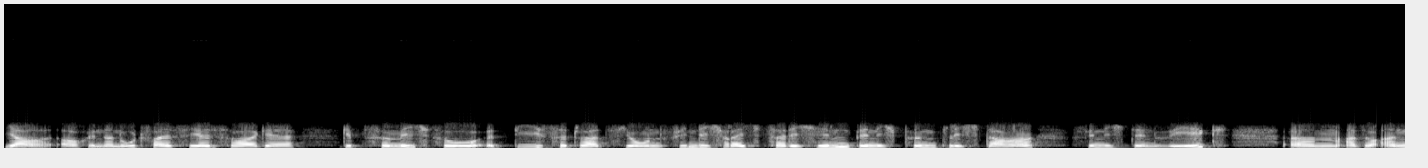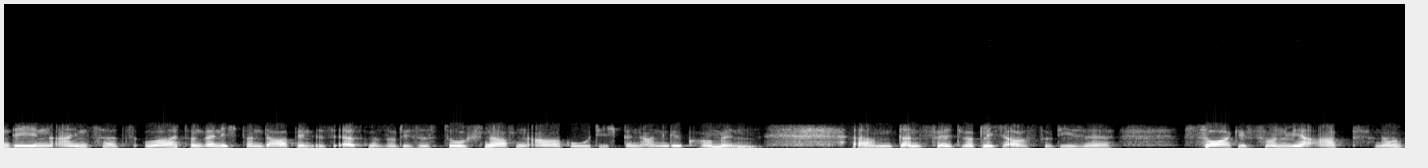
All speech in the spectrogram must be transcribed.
ja, auch in der Notfallseelsorge gibt es für mich so die Situation, finde ich rechtzeitig hin, bin ich pünktlich da, finde ich den Weg, ähm, also an den Einsatzort. Und wenn ich dann da bin, ist erstmal so dieses Durchschnaufen, ah gut, ich bin angekommen. Ähm, dann fällt wirklich auch so diese Sorge von mir ab. Ne?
